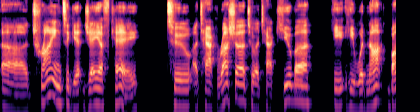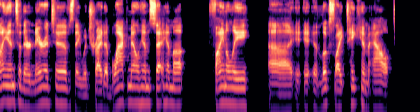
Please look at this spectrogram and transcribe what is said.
uh, trying to get JFK to attack Russia, to attack Cuba. He he would not buy into their narratives. They would try to blackmail him, set him up. Finally, uh, it, it looks like take him out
